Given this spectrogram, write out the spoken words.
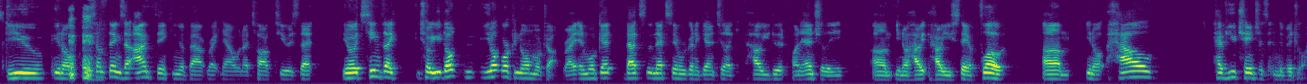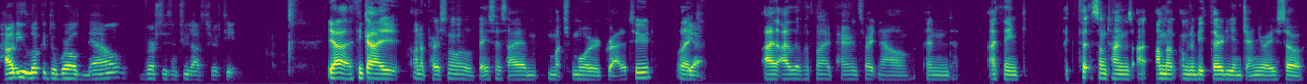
Do you, you know, some things that I'm thinking about right now when I talk to you is that you know it seems like so you don't you don't work a normal job, right? And we'll get that's the next thing we're going to get into, like how you do it financially. Um, you know how how you stay afloat. Um, you know how have you changed as an individual? How do you look at the world now versus in 2015? Yeah, I think I, on a personal basis, I have much more gratitude. Like, yeah. I, I live with my parents right now, and I think th- sometimes I, I'm, a, I'm going to be 30 in January. So,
